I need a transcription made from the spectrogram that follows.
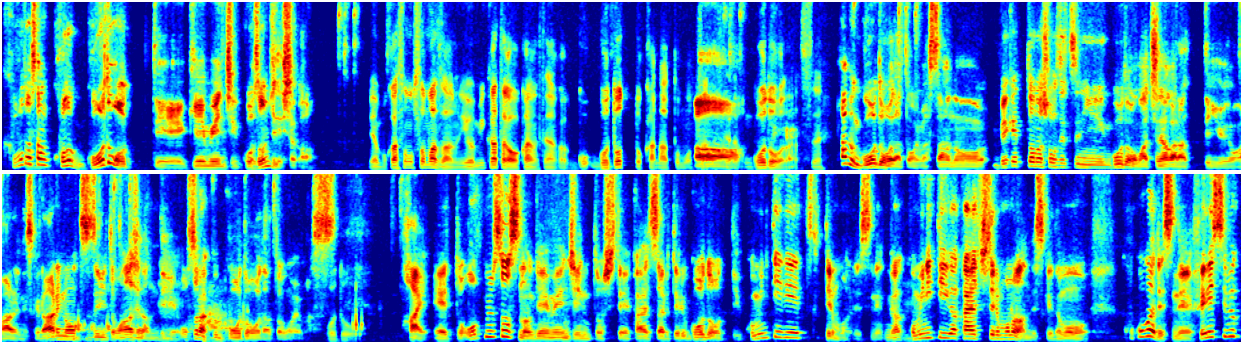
久保田さん、この Godot ってゲームエンジンご存知でしたか？いや僕はそもそもまずあの読み方が分からなくて、なんか 5, 5ドットかなと思ったんですけど、5ドなんですね。多分五道だと思います。あの、ベケットの小説に五道を待ちながらっていうのがあるんですけど、あれの綴りと同じなんで、おそらく五道だと思います5。ドはい。えっ、と、オープンソースのゲームエンジンとして開発されている五道っていうコミュニティで作ってるものですね。がうんコミュニティが開発しているものなんですけども、ここがですね、Facebook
